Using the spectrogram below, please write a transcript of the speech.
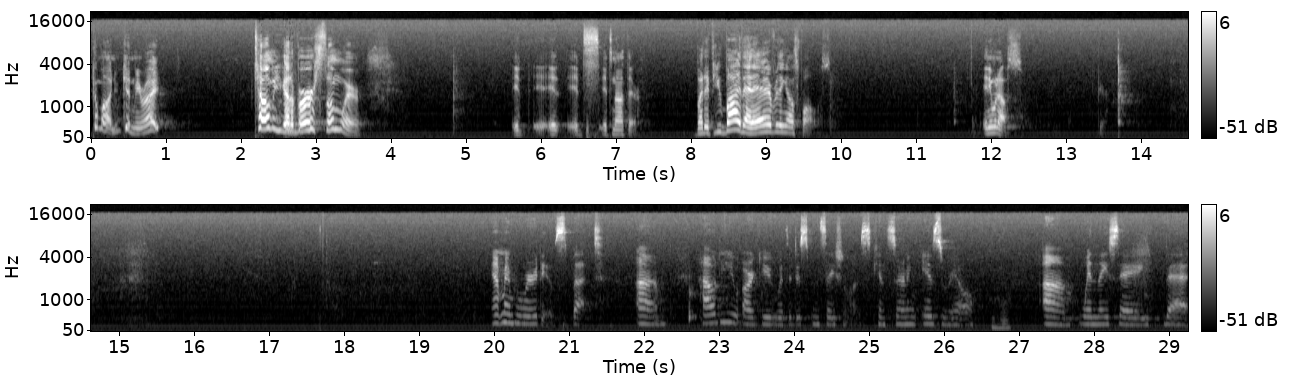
Come on, you're kidding me, right? Tell me you got a verse somewhere. It, it, it's, it's not there. But if you buy that, everything else follows. Anyone else? Can't remember where it is, but um, how do you argue with the dispensationalists concerning Israel um, when they say that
